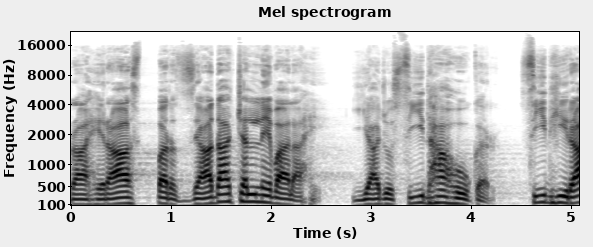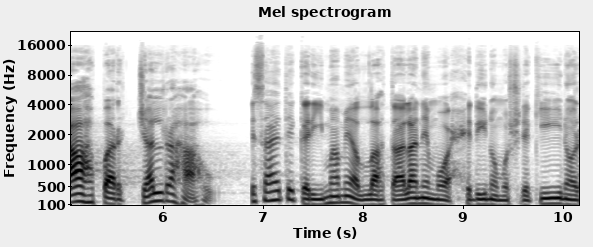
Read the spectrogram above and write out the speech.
راہ راست پر زیادہ چلنے والا ہے؟ یا جو سیدھا ہو کر، سیدھی راہ پر چل رہا ہو۔ اس آیت کریمہ میں اللہ تعالیٰ نے موحدین و مشرقین اور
